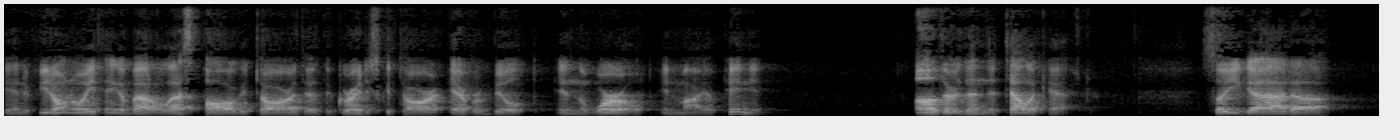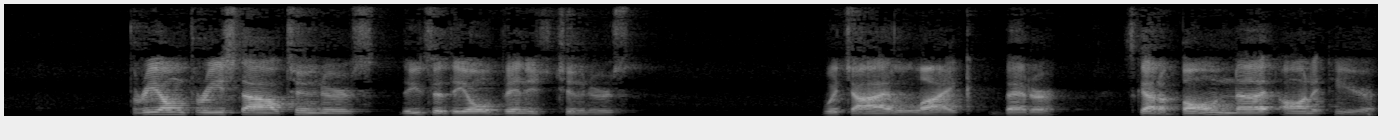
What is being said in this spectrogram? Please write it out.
And if you don't know anything about a Les Paul guitar, they're the greatest guitar ever built in the world, in my opinion, other than the Telecaster. So you got uh, three on three style tuners. These are the old vintage tuners, which I like better. It's got a bone nut on it here,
